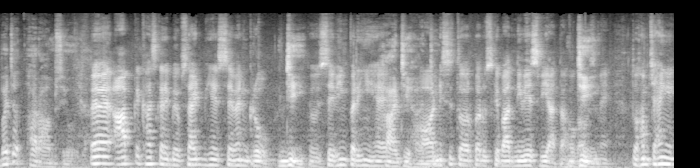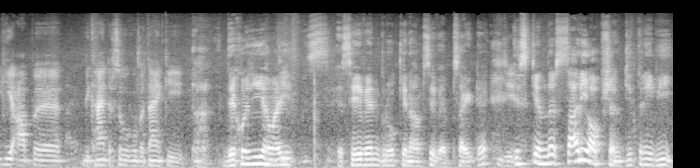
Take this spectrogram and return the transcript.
बचत आराम से हो जाए। आपके खासकर एक वेबसाइट भी है सेवन ग्रो जी। तो सेविंग पर ही है। हाँ जी, हाँ और निश्चित तौर पर उसके बाद निवेश भी आता होगा जी। उसमें। तो हम चाहेंगे कि आप दिखाएँ दर्शकों को बताएँ कि हाँ, देखो जी हमारी सेव एंड ग्रो के नाम से वेबसाइट है। इसके अंदर सारी ऑप्शन जितनी भी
